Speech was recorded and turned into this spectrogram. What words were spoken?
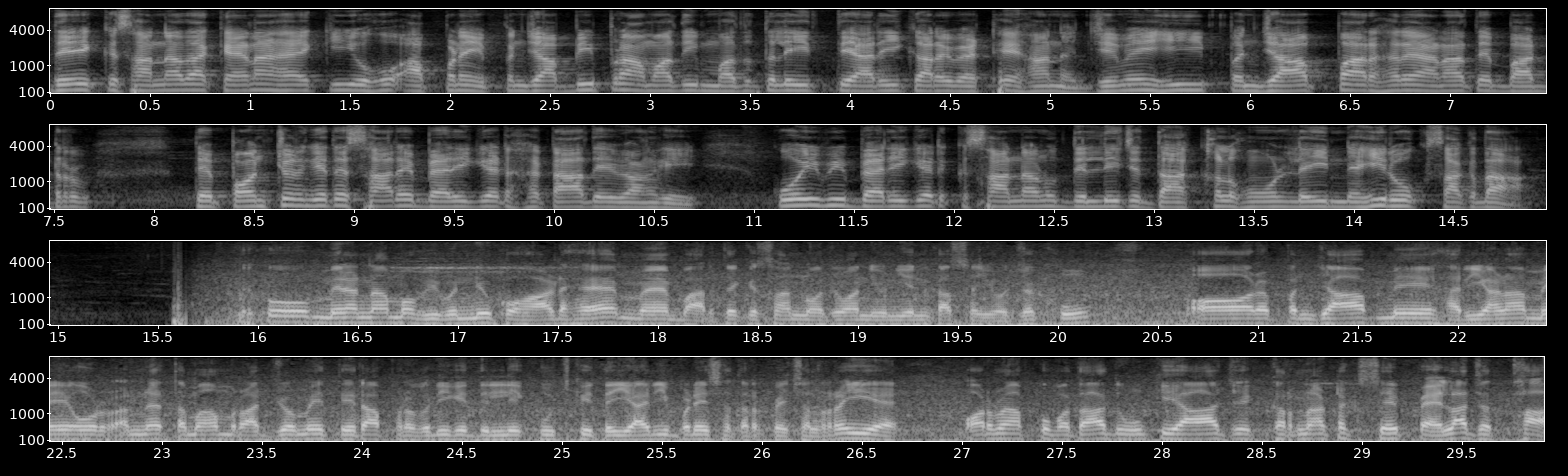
ਦੇ ਕਿਸਾਨਾਂ ਦਾ ਕਹਿਣਾ ਹੈ ਕਿ ਉਹ ਆਪਣੇ ਪੰਜਾਬੀ ਭਰਾਵਾਂ ਦੀ ਮਦਦ ਲਈ ਤਿਆਰੀ ਕਰ ਬੈਠੇ ਹਨ। ਜਿਵੇਂ ਹੀ ਪੰਜਾਬ ਭਰ ਹਰਿਆਣਾ ਤੇ ਬਾਰਡਰ ਤੇ ਪਹੁੰਚਣਗੇ ਤੇ ਸਾਰੇ ਬੈਰੀਗੇਡ ਹਟਾ ਦੇਵਾਂਗੇ ਕੋਈ ਵੀ ਬੈਰੀਗੇਡ ਕਿਸਾਨਾਂ ਨੂੰ ਦਿੱਲੀ 'ਚ ਦਾਖਲ ਹੋਣ ਲਈ ਨਹੀਂ ਰੋਕ ਸਕਦਾ देखो मेरा नाम अभिमन्यु कोहाड़ है मैं भारतीय किसान नौजवान यूनियन का संयोजक हूँ और पंजाब में हरियाणा में और अन्य तमाम राज्यों में तेरह फरवरी के दिल्ली कूच की तैयारी बड़े सतर पे चल रही है और मैं आपको बता दूं कि आज कर्नाटक से पहला जत्था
